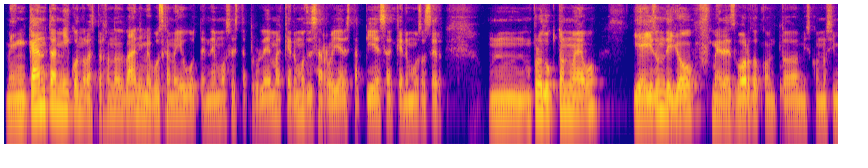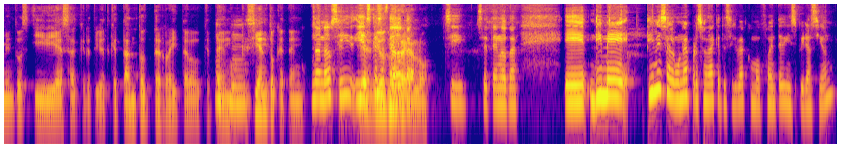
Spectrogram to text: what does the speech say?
Me encanta a mí cuando las personas van y me buscan, oye, Hugo, tenemos este problema, queremos desarrollar esta pieza, queremos hacer un, un producto nuevo. Y ahí es donde yo me desbordo con todos mis conocimientos y esa creatividad que tanto te reitero que tengo, que siento que tengo. No, no, sí, y es que Dios se te me nota. regaló. Sí, se te nota. Eh, dime, ¿tienes alguna persona que te sirva como fuente de inspiración?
